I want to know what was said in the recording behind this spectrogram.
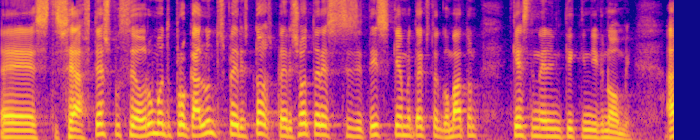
ε, σε αυτές που θεωρούμε ότι προκαλούν τις περισσότερες συζητήσεις και μεταξύ των κομμάτων και στην ελληνική κοινή γνώμη. Α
